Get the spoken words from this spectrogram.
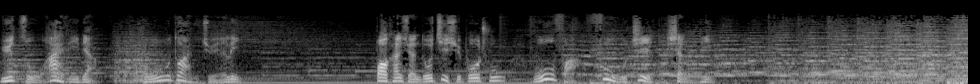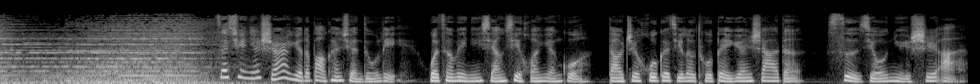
与阻碍力量不断角力。报刊选读继续播出：无法复制的胜利。在去年十二月的报刊选读里，我曾为您详细还原过导致呼格吉勒图被冤杀的四九女尸案。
